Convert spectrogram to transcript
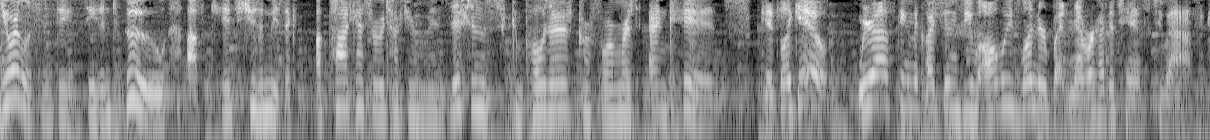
You're listening to season two of Kids Cue the Music, a podcast where we talk to musicians, composers, performers, and kids. Kids like you. We're asking the questions you've always wondered but never had the chance to ask.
